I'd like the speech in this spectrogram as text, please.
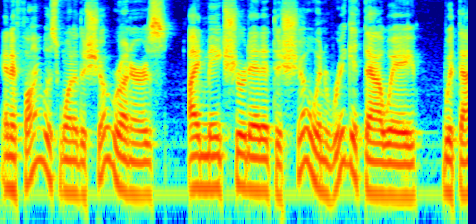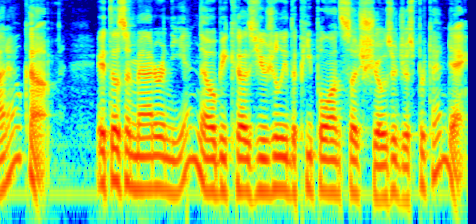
And if I was one of the showrunners, I'd make sure to edit the show and rig it that way with that outcome. It doesn't matter in the end, though, because usually the people on such shows are just pretending.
